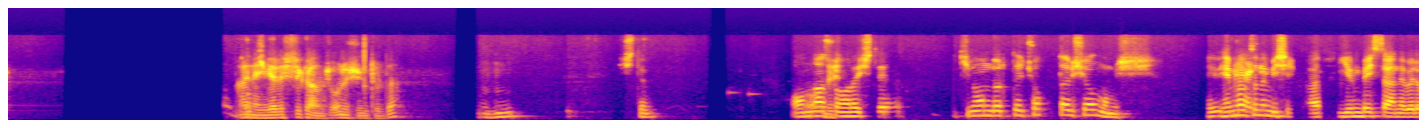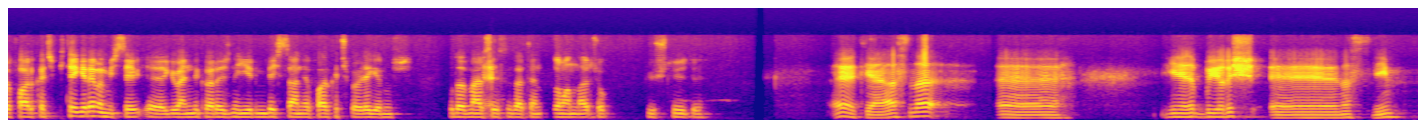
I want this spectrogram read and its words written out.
Aynen yarışçı kalmış 13. turda. Hı hı. İşte Ondan 15. sonra işte 2014'te çok da bir şey olmamış. Hamilton'ın bir şey var. 25 saniye böyle fark açıp pite girememiş e, güvenlik aracına 25 saniye fark açıp öyle girmiş. Bu da Mercedes'in zaten o zamanlar çok güçlüydü. Evet yani aslında e, yine de bu yarış e, nasıl diyeyim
